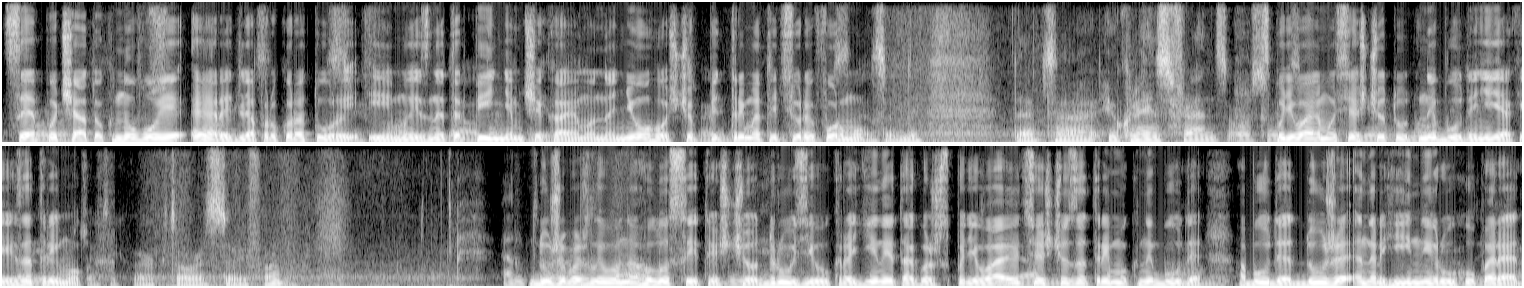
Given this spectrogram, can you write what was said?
Це початок нової ери для прокуратури, і ми з нетерпінням чекаємо на нього, щоб підтримати цю реформу. Сподіваємося, що тут не буде ніяких затримок. Дуже важливо наголосити, що друзі України також сподіваються, що затримок не буде, а буде дуже енергійний рух уперед.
